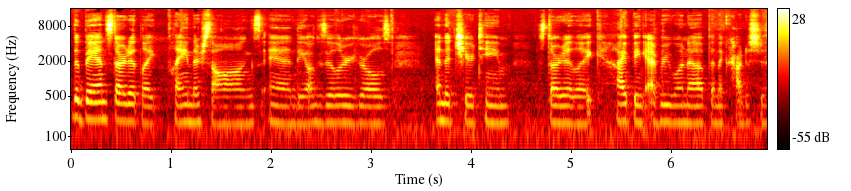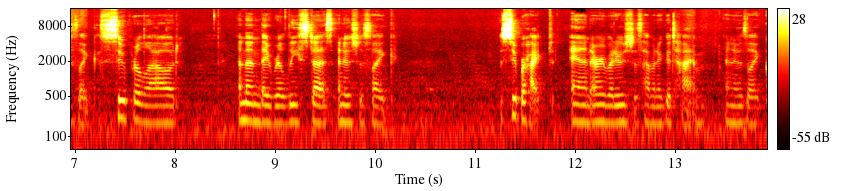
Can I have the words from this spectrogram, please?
the band started like playing their songs, and the auxiliary girls and the cheer team started like hyping everyone up, and the crowd was just like super loud and then they released us and it was just like super hyped and everybody was just having a good time and it was like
